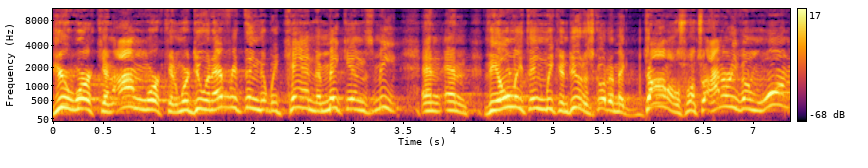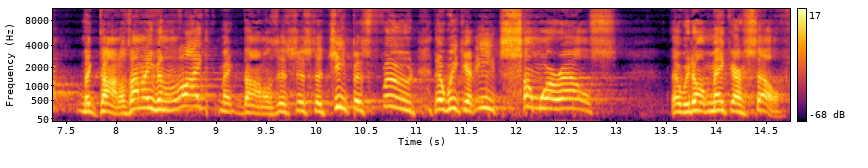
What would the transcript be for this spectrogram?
You're working, I'm working, we're doing everything that we can to make ends meet. And, and the only thing we can do is go to McDonald's once. I don't even want McDonald's. I don't even like McDonald's. It's just the cheapest food that we can eat somewhere else that we don't make ourselves.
